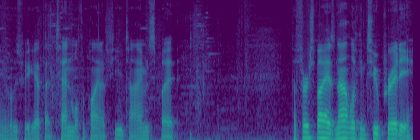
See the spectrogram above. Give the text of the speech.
you know, at least we got that 10 multiplying a few times, but the first buy is not looking too pretty.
